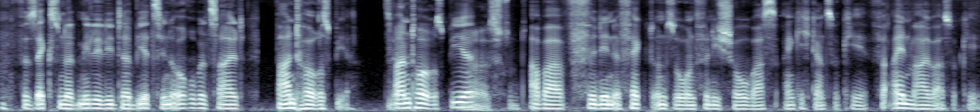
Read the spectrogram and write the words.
für 600 Milliliter Bier 10 Euro bezahlt. War ein teures Bier. Es war ein teures Bier, Ja, das stimmt. aber für den Effekt und so und für die Show war es eigentlich ganz okay. Für einmal war es okay.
